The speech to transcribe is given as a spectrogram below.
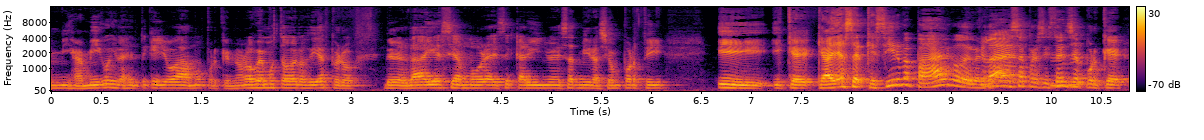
mis amigos y la gente que yo amo, porque no nos vemos todos los días, pero de verdad hay ese amor, ese cariño, esa admiración por ti. y, y que, que, haya ser, que sirva para algo de verdad Claro. esa persistencia, porque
